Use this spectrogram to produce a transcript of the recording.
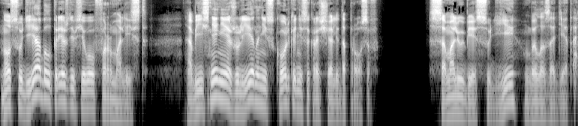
Но судья был прежде всего формалист. Объяснения Жульена нисколько не сокращали допросов. Самолюбие судьи было задето.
